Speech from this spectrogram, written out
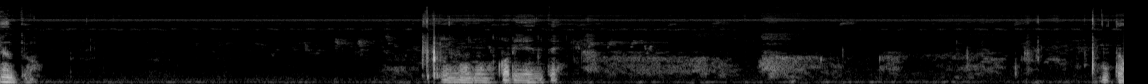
Yan to. Yung kuryente. Ito.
